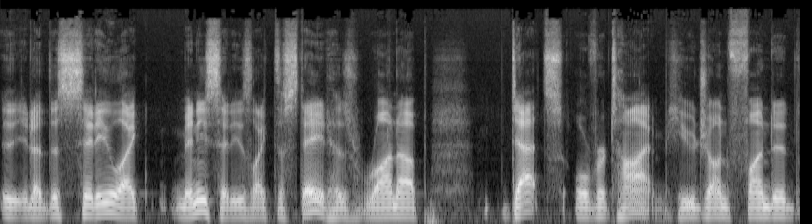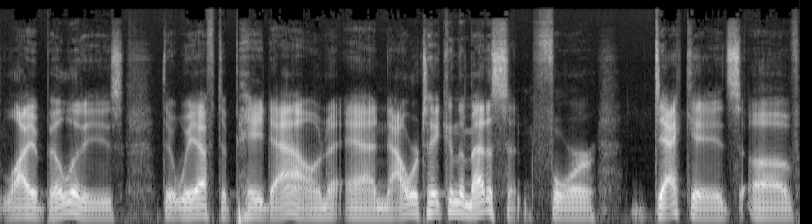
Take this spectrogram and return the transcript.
you know, this city, like many cities, like the state, has run up debts over time, huge unfunded liabilities that we have to pay down. And now we're taking the medicine for decades of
